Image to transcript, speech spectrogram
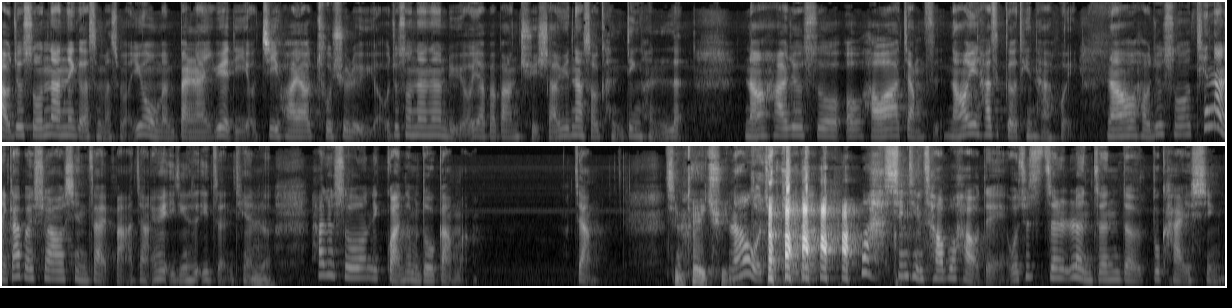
好就说那那个什么什么，因为我们本来月底有计划要出去旅游，我就说那那旅游要不要帮你取消？因为那时候肯定很冷。然后他就说哦好啊这样子。然后因为他是隔天才回，然后我就说天哪，你该不会睡到现在吧？这样因为已经是一整天了。嗯、他就说你管这么多干嘛？这样，请退群。然后我就觉得哇，心情超不好的，我就是真认真的不开心，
